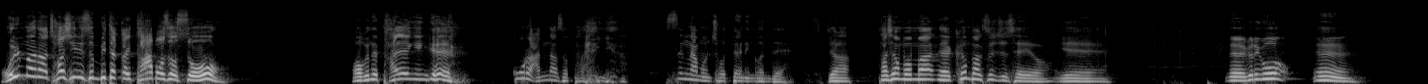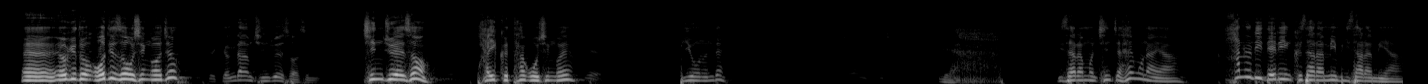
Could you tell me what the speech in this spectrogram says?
얼마나 자신 있으면 밑에까지 다 벗었어. 어 근데 다행인 게 꼴 안 나서 다행이야. 쓱 나면 좆되는 건데. 자 다시 한 번만 네, 큰 박수 주세요. 예. 네 그리고 예, 예 여기도 어디서 오신 거죠? 저 경남 진주에서 왔습니다. 진주에서 바이크 타고 오신 거예요? 예. 비 오는데? 이야, 이 사람은 진짜 행운아야. 하늘이 내린 그 사람이 이 사람이야.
